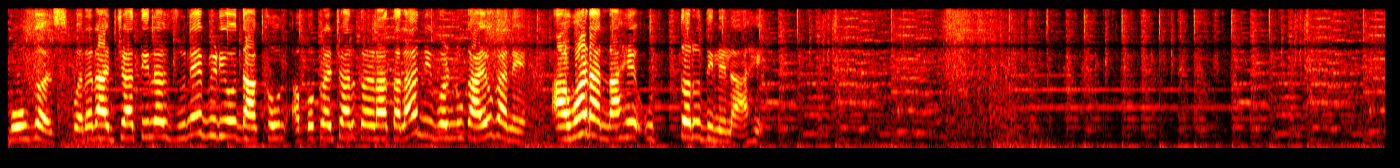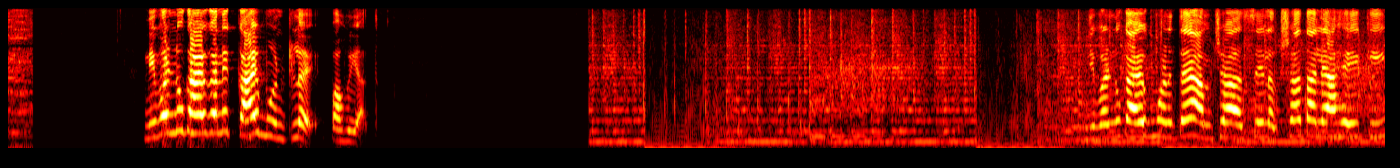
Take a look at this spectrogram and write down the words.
बोगस. परराज्यातील जुने व्हिडिओ दाखवून अपप्रचार करण्यात आला. निवडणूक आयोगाने आव्हाडांना हे उत्तर दिलेलं आहे. निवडणूक आयोगाने काय म्हटलंय पाहूयात. निवडणूक आयोग म्हणत आहे आमच्या असे लक्षात आले आहे की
